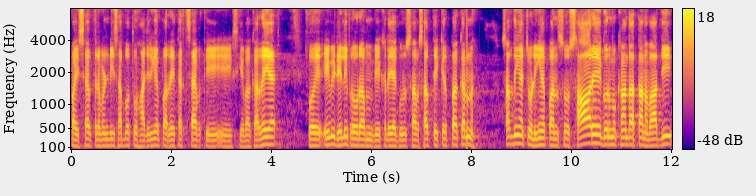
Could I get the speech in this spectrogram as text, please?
ਭਾਈ ਸਾਹਿਬ ਤਲਵੰਡੀ ਸਾਬੋ ਤੋਂ ਹਾਜ਼ਰੀਆਂ ਭਰ ਰਹੇ ਤਖਤ ਸਾਹਿਬ ਤੇ ਸੇਵਾ ਕਰ ਰਹੇ ਹੈ। ਸੋ ਇਹ ਵੀ ਡੇਲੀ ਪ੍ਰੋਗਰਾਮ ਵੇਖ ਰਹੇ ਆ ਗੁਰੂ ਸਾਹਿਬ, ਸਭ ਤੇ ਕਿਰਪਾ ਕਰਨ। ਸਭ ਦੀਆਂ ਝੋਲੀਆਂ 500 ਸਾਰੇ ਗੁਰਮੁਖਾਂ ਦਾ ਧੰਨਵਾਦ ਜੀ।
